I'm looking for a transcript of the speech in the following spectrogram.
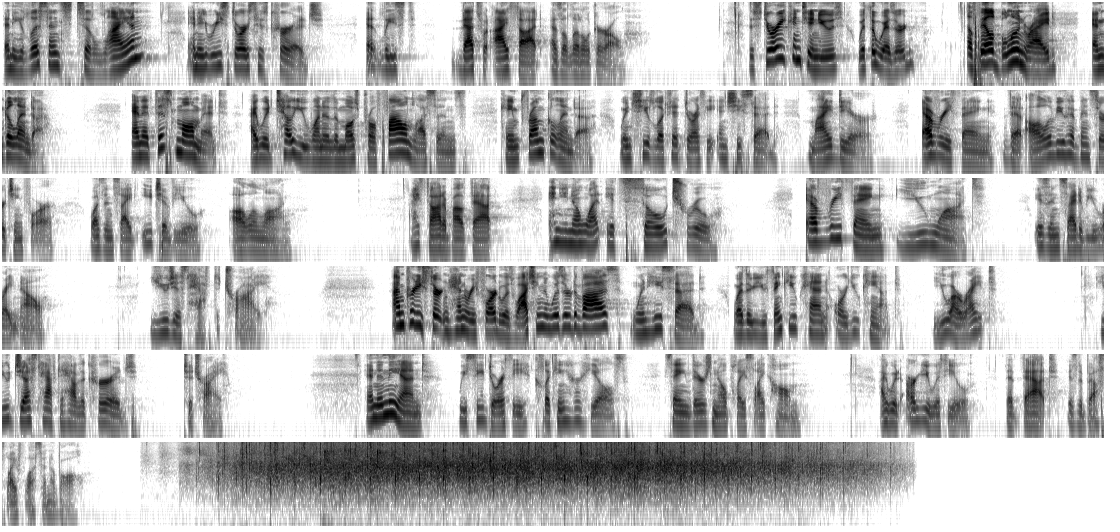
Then he listens to the lion and he restores his courage. At least, that's what I thought as a little girl. The story continues with the wizard, a failed balloon ride, and Galinda. And at this moment, I would tell you one of the most profound lessons came from Galinda when she looked at Dorothy and she said, My dear, everything that all of you have been searching for was inside each of you all along. I thought about that, and you know what? It's so true. Everything you want is inside of you right now. You just have to try. I'm pretty certain Henry Ford was watching The Wizard of Oz when he said, Whether you think you can or you can't, you are right. You just have to have the courage to try. And in the end, we see Dorothy clicking her heels, saying, There's no place like home. I would argue with you that that is the best life lesson of all.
